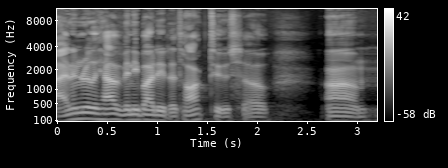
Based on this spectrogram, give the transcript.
i didn't really have anybody to talk to so um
